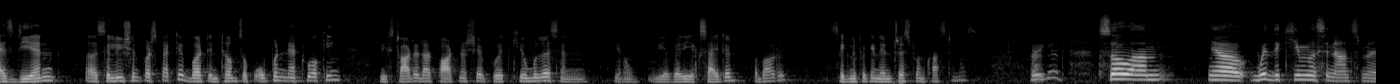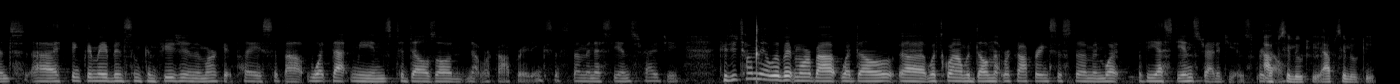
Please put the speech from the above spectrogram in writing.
SDN solution perspective, but in terms of open networking, we started our partnership with Cumulus and you know we are very excited about it. Significant interest from customers. Very good. So um, know, with the Cumulus announcement, uh, I think there may have been some confusion in the marketplace about what that means to Dell's own network operating system and SDN strategy. Could you tell me a little bit more about what Dell, uh, what's going on with Dell network operating system and what the SDN strategy is for absolutely, Dell? Absolutely,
